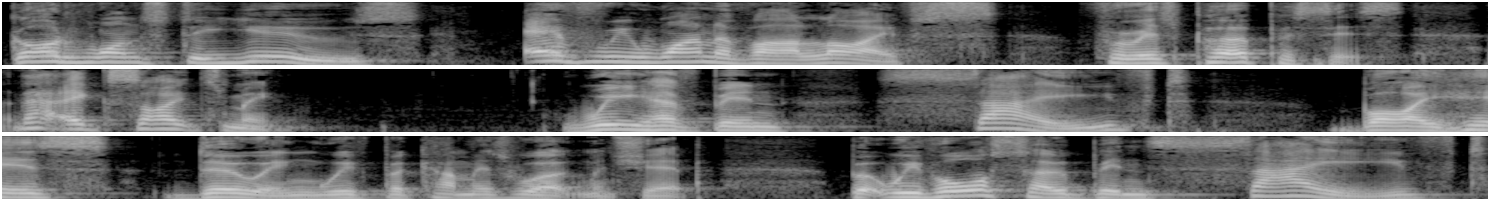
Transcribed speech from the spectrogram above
God wants to use every one of our lives for his purposes. And that excites me. We have been saved by his doing, we've become his workmanship, but we've also been saved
